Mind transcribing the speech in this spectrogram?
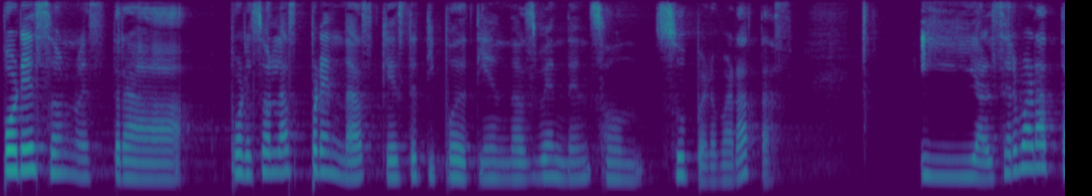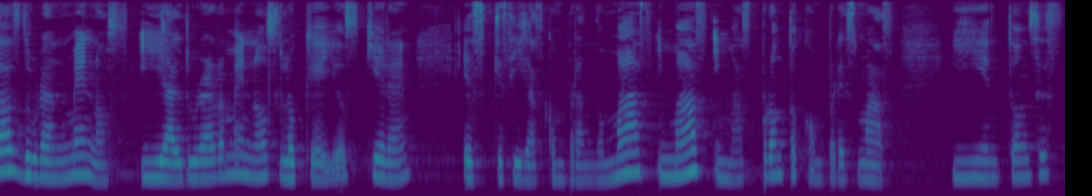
por eso nuestra, por eso las prendas que este tipo de tiendas venden son súper baratas. Y al ser baratas duran menos y al durar menos lo que ellos quieren es que sigas comprando más y más y más pronto compres más. Y entonces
